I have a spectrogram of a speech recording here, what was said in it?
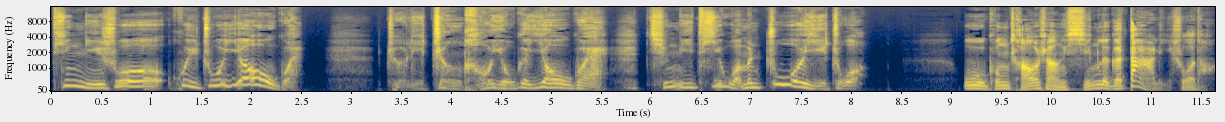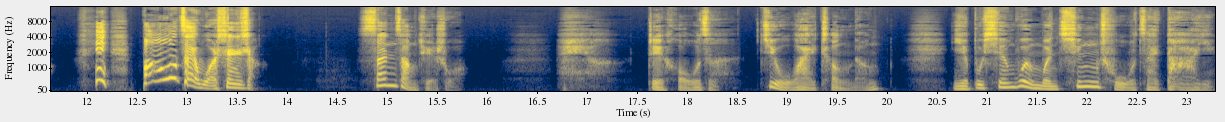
听你说会捉妖怪，这里正好有个妖怪，请你替我们捉一捉。”悟空朝上行了个大礼，说道：“嘿，包在我身上。”三藏却说：“哎呀，这猴子……”就爱逞能，也不先问问清楚再答应。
